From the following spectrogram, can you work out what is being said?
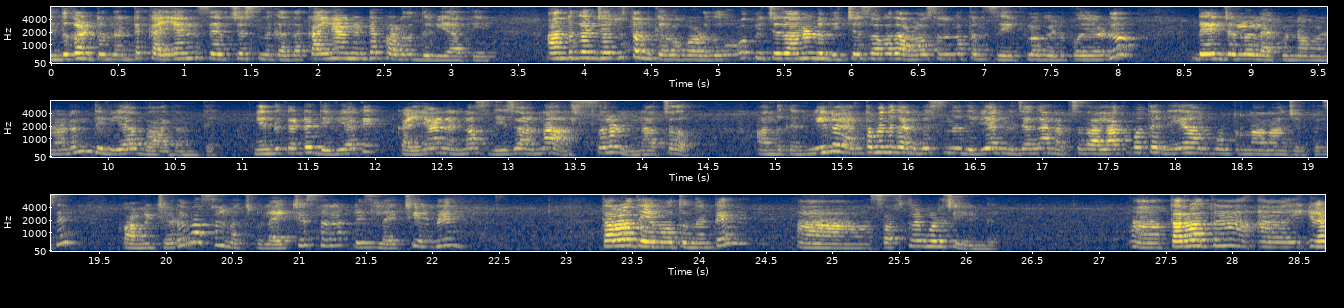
ఎందుకంటుందంటే కళ్యాణ్కి సేవ్ చేస్తుంది కదా. కళ్యాణ్ అంటే పడదు దివ్యాకి అందుకని చెప్పి తనకి ఇవ్వకూడదు. ఓ పిచ్చేదాన్ని నువ్వు ఇచ్చేసావు కదా అనవసరంగా తను సేఫ్లోకి వెళ్ళిపోయాడు. డేంజర్లో లేకుండా ఉన్నాడని దివ్య బాధ అంతే. ఎందుకంటే దివ్యకి కళ్యాణ్ అన్న శ్రీజ అన్న అస్సలు నచ్చదు. అందుకని మీలో ఎంతమందికి అనిపిస్తుంది దివ్యకి నిజంగా నచ్చదా? లేకపోతే నేను అనుకుంటున్నానా అని చెప్పేసి కామెంట్ చేయడం అసలు మర్చిపో లైక్ చేస్తారా? ప్లీజ్ లైక్ చేయండి. తర్వాత ఏమవుతుందంటే సబ్స్క్రైబ్ కూడా చేయండి. తర్వాత ఇలా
